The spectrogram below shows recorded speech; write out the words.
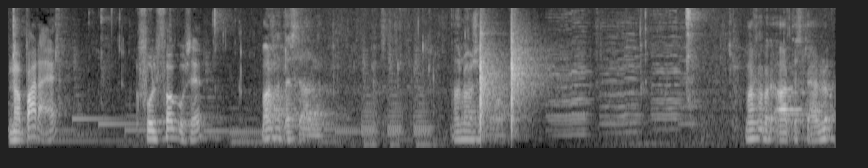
No para, eh. Full focus, eh. Vamos a testarlo. No, no sé Vamos a, a testarlo.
